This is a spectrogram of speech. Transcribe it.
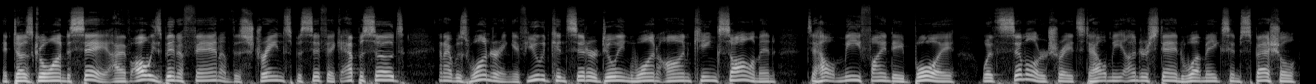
It does go on to say, I've always been a fan of the strain specific episodes, and I was wondering if you would consider doing one on King Solomon to help me find a boy with similar traits to help me understand what makes him special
